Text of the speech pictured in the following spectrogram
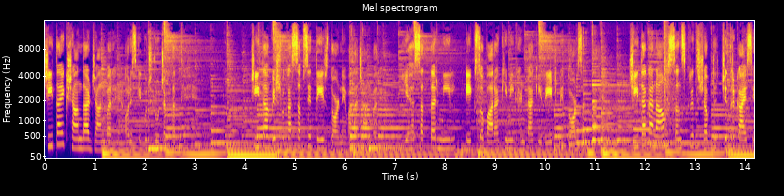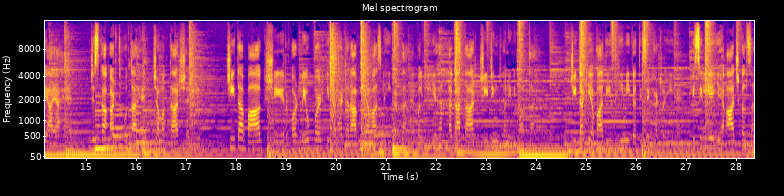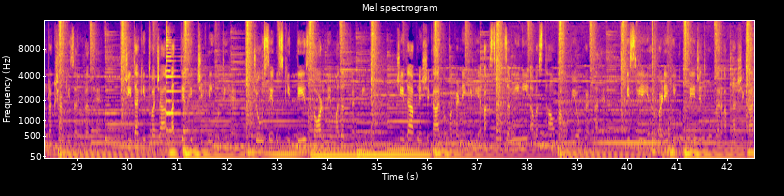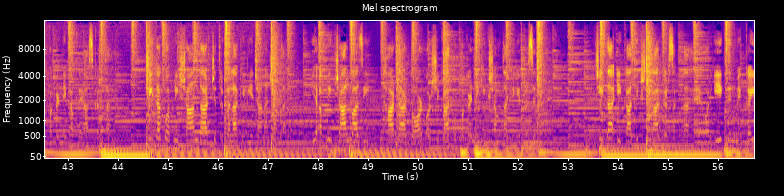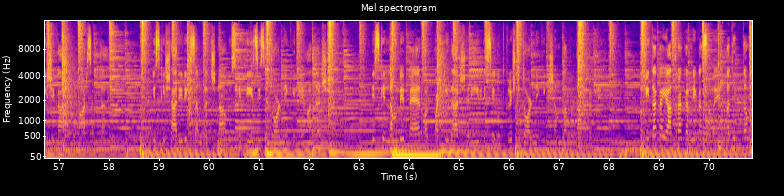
चीता एक शानदार जानवर है और इसके कुछ रोचक तथ्य हैं। चीता विश्व का सबसे तेज दौड़ने वाला जानवर है। यह 70 मील 112 किमी घंटा की रेट में दौड़ सकता है। चीता का नाम संस्कृत शब्द चित्रकाय से आया है, जिसका अर्थ होता है चमकदार शरीर। चीता बाघ, शेर और लेओपर्ड की तरह डरावनी आवाज़ नहीं करता है, बल्कि यह लगातार चीटिंग ध्वनि निकालता है। चीता की आबादी धीमी गति से घट रही है, इसीलिए यह आजकल संरक्षण की ज़रूरत है। चीता की त्वचा अत्यधिक चिकनी होती है, जो उसे उसकी तेज दौड़ में मदद करती है। चीता अपने शिकार को पकड़ने के लिए अक्सर जमीनी अवस्थाओं का उपयोग करता है, इसलिए यह बड़े ही उत्तेजित होकर अपना शिकार पकड़ने का प्रयास करता है। चीता को अपनी शानदार चित्रकला के लिए जाना जाता है। यह अपनी चालबाजी, धारदार दौड़ और शिकार को पकड़ने की क्षमता के लिए प्रसिद्ध है। चीता एकाधिक शिकार कर सकता है और एक दिन में कई शिकारों शारीरिक संरचना उसके तेज़ी से दौड़ने के लिए आदर्श है। इसके लंबे पैर और पट्टीदार शरीर इसे उत्कृष्ट दौड़ने की क्षमता प्रदान करते हैं। चीता का यात्रा करने का समय अधिकतम 20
